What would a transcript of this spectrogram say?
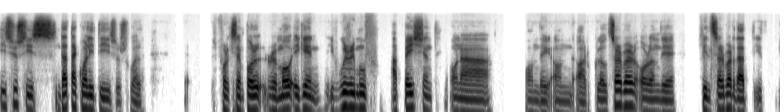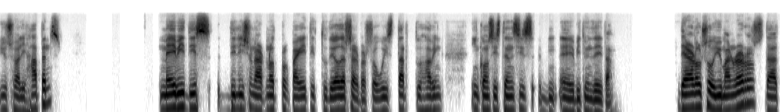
issues is data quality issues. Well, for example, remote again, if we remove a patient on a on the on our cloud server or on the field server, that it usually happens. Maybe these deletion are not propagated to the other server, so we start to having inconsistencies uh, between data. There are also human errors that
